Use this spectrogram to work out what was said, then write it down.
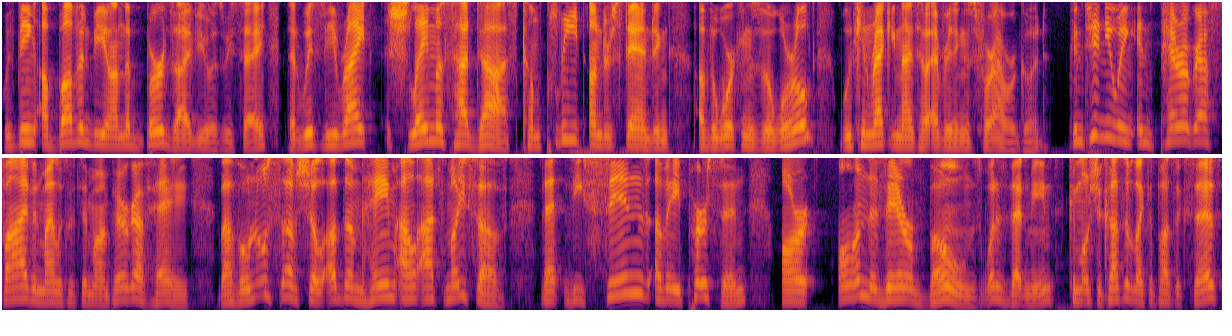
with being above and beyond the bird's eye view, as we say, that with the right shlemus hadas, complete understanding of the workings of the world, we can recognize how everything is for our good. Continuing in paragraph 5 in Timar, in paragraph Hey, Vavonusav shel Adam heim al atzmaisav, that the sins of a person are on their bones. What does that mean? Kamoshikasav, like the pasuk says,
